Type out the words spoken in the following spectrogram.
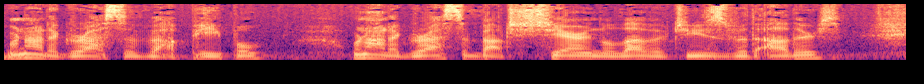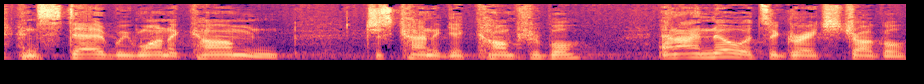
We're not aggressive about people. We're not aggressive about sharing the love of Jesus with others. Instead, we want to come and just kind of get comfortable. And I know it's a great struggle.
